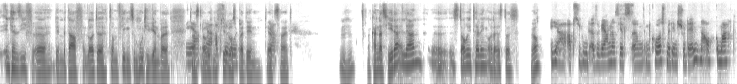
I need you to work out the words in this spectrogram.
intensiv äh, den Bedarf, Leute zum Fliegen zu motivieren, weil ja, da ist, glaube ja, ich, nicht absolut. viel los bei denen derzeit. Ja. Mhm. Und kann das jeder erlernen, äh, Storytelling, oder ist das, ja? Ja, absolut. Also wir haben das jetzt ähm, im Kurs mit den Studenten auch gemacht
